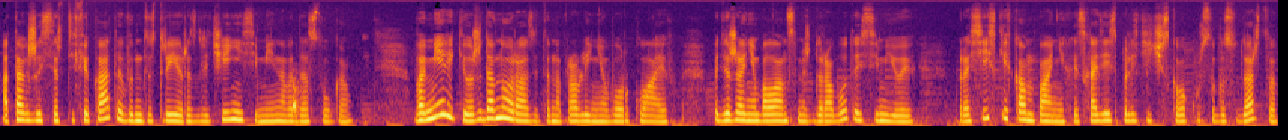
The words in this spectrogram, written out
а также сертификаты в индустрии развлечений семейного досуга. В Америке уже давно развито направление work-life, поддержание баланса между работой и семьей. В российских компаниях, исходя из политического курса государства,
